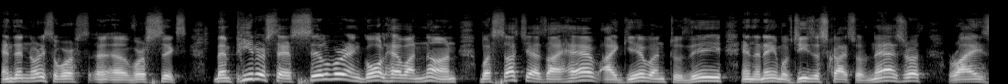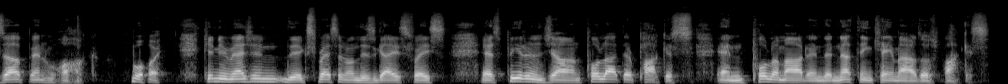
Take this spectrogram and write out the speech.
And then notice verse, uh, uh, verse 6. Then Peter says, Silver and gold have I none, but such as I have I give unto thee. In the name of Jesus Christ of Nazareth, rise up and walk. Boy, can you imagine the expression on this guy's face as Peter and John pull out their pockets and pull them out, and then nothing came out of those pockets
